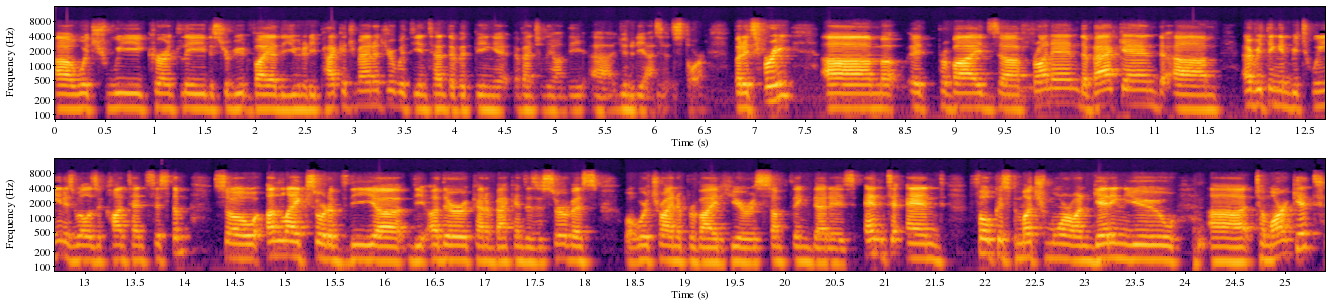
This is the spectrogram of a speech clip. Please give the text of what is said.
uh, which we currently distribute via the Unity Package Manager with the intent of it being uh, eventually on the Unity Asset Store. But it's free. Um, it provides front end, the back end, um, everything in between, as well as a content system. So unlike sort of the uh, the other kind of backends as a service, what we're trying to provide here is something that is end to end, focused much more on getting you uh, to market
